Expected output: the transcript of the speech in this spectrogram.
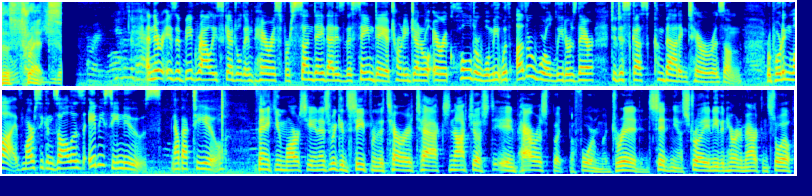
the threats and there is a big rally scheduled in Paris for Sunday. That is the same day Attorney General Eric Holder will meet with other world leaders there to discuss combating terrorism. Reporting live, Marci Gonzalez, ABC News. Now back to you. Thank you, Marci. And as we can see from the terror attacks, not just in Paris, but before in Madrid and Sydney, Australia, and even here on American soil,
